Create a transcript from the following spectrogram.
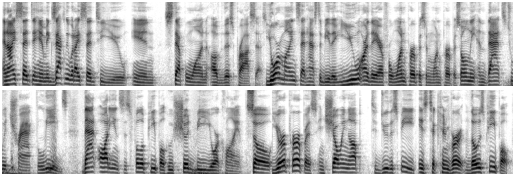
And I said to him exactly what I said to you in step one of this process. Your mindset has to be that you are there for one purpose and one purpose only, and that's to attract leads. That audience is full of people who should be your client. So your purpose in showing up to do the speech is to convert those people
